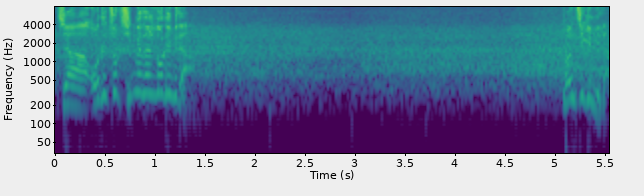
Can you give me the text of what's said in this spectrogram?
자 오른쪽 측면을 노립니다. 번직입니다.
